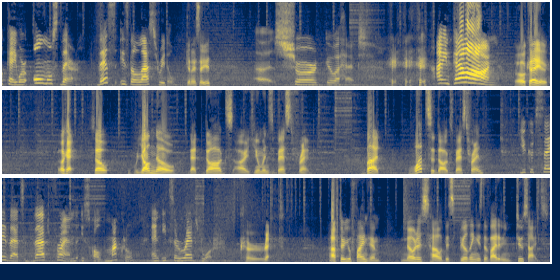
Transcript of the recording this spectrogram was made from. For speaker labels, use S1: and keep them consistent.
S1: Okay, we're almost there. This is the last riddle.
S2: Can I say it?
S1: Uh, sure, go ahead. I mean, come on!
S2: Okay. Okay. So, we all know that dogs are humans' best friend. But what's a dog's best friend?
S1: You could say that that friend is called Macro and it's a red dwarf.
S2: Correct. After you find him, notice how this building is divided in two sides.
